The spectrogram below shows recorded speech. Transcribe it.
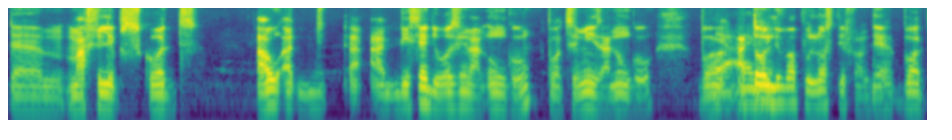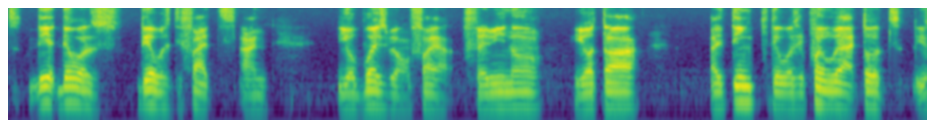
the um, Nat Phillips scored. I, I, I, they said it wasn't an own goal, but to me, it's an own goal. But yeah, I, I, thought Liverpool lost it from there. But they, there was there was the fight, and your boys were on fire. Firmino, Jota. I think there was a point where I thought you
